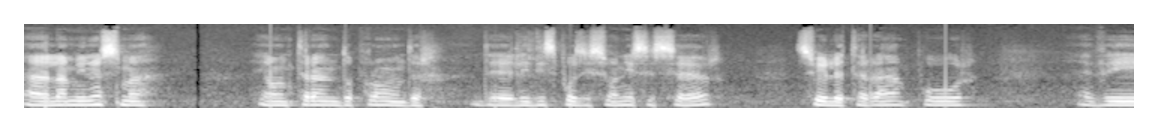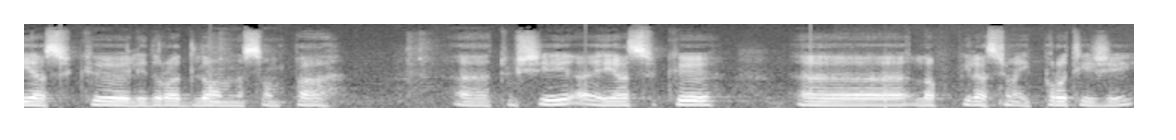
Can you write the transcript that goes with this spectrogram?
Euh, la MINUSMA est en train de prendre les dispositions nécessaires sur le terrain pour veiller à ce que les droits de l'homme ne sont pas euh, touchés et à ce que euh, la population est protégée.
